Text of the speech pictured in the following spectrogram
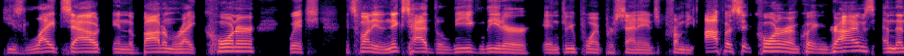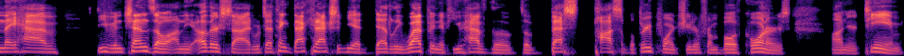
He's lights out in the bottom right corner. Which it's funny. The Knicks had the league leader in three point percentage from the opposite corner and Quentin Grimes, and then they have DiVincenzo on the other side, which I think that could actually be a deadly weapon if you have the the best possible three point shooter from both corners on your team.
